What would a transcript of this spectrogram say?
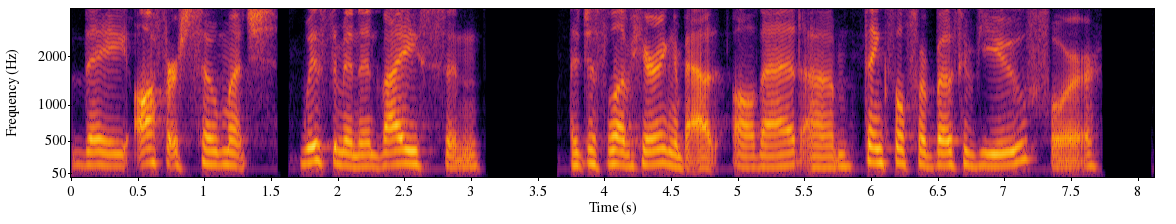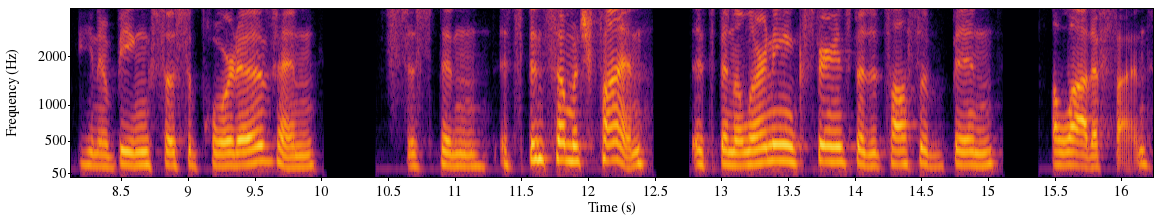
they offer so much wisdom and advice, and I just love hearing about all that. Um, thankful for both of you for you know being so supportive, and it's just been it's been so much fun. It's been a learning experience, but it's also been a lot of fun.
